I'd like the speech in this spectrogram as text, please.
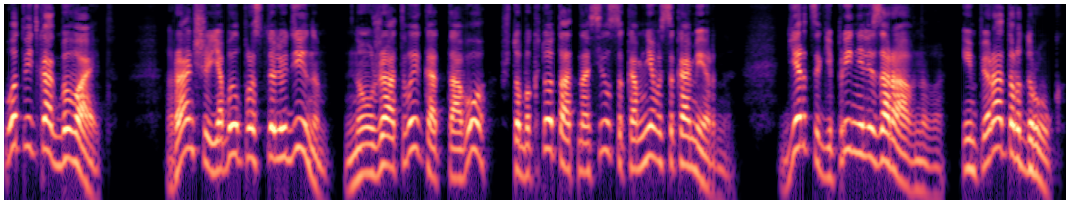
Вот ведь как бывает. Раньше я был простолюдином, но уже отвык от того, чтобы кто-то относился ко мне высокомерно. Герцоги приняли за равного. Император друг.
